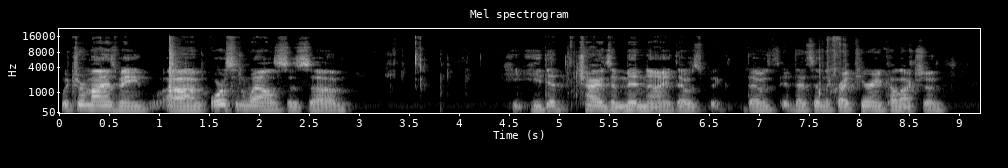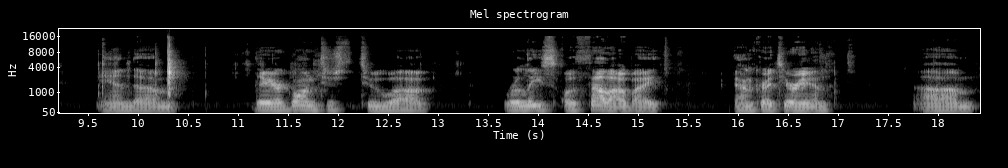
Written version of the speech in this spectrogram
which reminds me, uh, Orson Welles is um, he he did Chimes at Midnight. That was that was that's in the Criterion Collection, and um, they are going to to uh, release Othello by on Criterion um,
